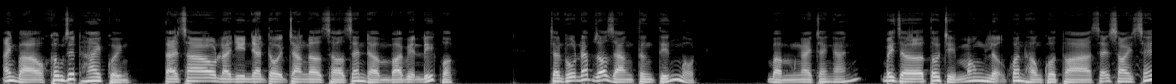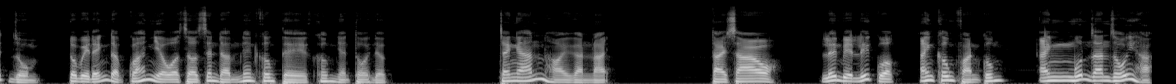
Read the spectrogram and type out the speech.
Anh bảo không giết hai Quỳnh. Tại sao lại nhìn nhận tội trạng ở sở sen đầm và biện lý quật? Trần Vũ đáp rõ ràng từng tiếng một. Bẩm ngài tranh án, bây giờ tôi chỉ mong lượng khoan hồng của tòa sẽ soi xét dùm. Tôi bị đánh đập quá nhiều ở sở sen đầm nên không thể không nhận tội được. Tranh án hỏi gần lại. Tại sao? Lên biện lý cuộc, anh không phản cung. Anh muốn gian dối hả?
